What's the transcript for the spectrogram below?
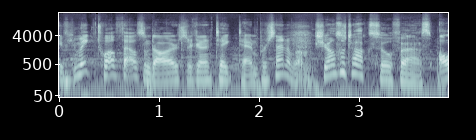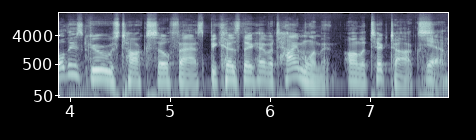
if you make twelve thousand dollars, they're going to take ten percent of them. She also talks so fast. All these gurus talk so fast because they have a time limit on the TikToks. Yeah.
